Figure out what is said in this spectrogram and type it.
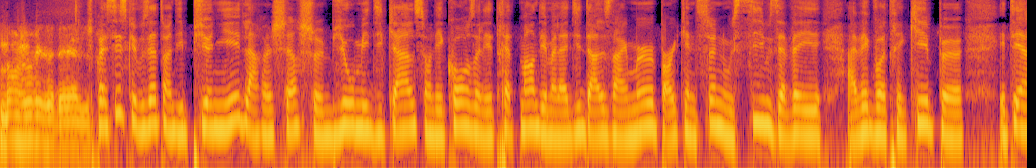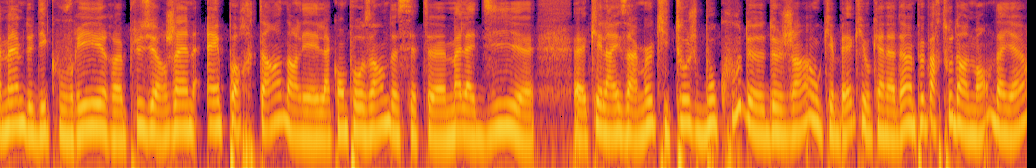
Bonjour Isabelle. Je précise que vous êtes un des pionniers de la recherche biomédicale sur les causes et les traitements des maladies d'Alzheimer, Parkinson aussi. Vous avez, avec votre équipe, euh, été à même de découvrir euh, plusieurs gènes importants dans les, la composante de cette euh, maladie qu'est l'Alzheimer, qui touche beaucoup de, gens au Québec et au Canada, un peu partout dans le monde d'ailleurs.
